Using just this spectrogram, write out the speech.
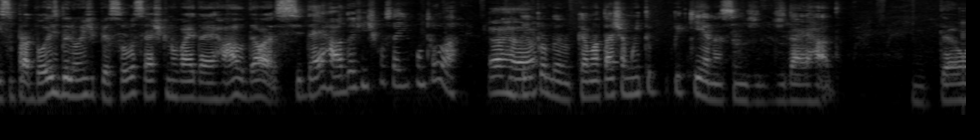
Isso pra 2 bilhões de pessoas, você acha que não vai dar errado? Dela, se der errado, a gente consegue controlar. Não Aham. tem problema, porque é uma taxa muito pequena, assim, de, de dar errado. Então.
